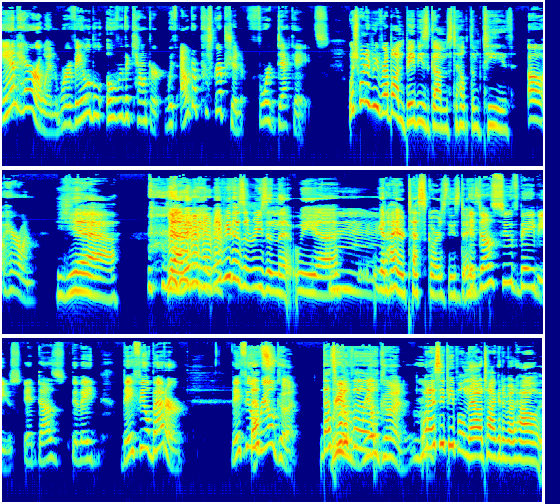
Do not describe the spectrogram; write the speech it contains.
and heroin, were available over the counter without a prescription for decades. Which one did we rub on babies' gums to help them teeth? Oh, heroin. Yeah. Yeah, maybe maybe there's a reason that we uh we get higher test scores these days. It does soothe babies. It does. They they feel better. They feel That's- real good. That's real, one of the real good. when I see people now talking about how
